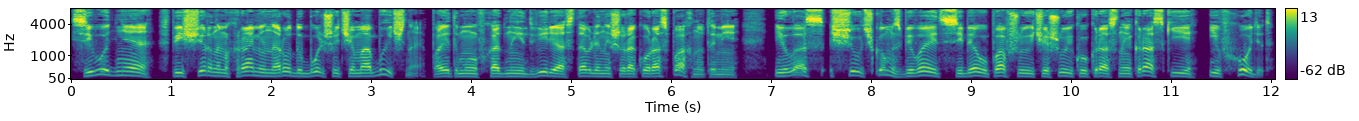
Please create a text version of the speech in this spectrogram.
Сегодня в пещерном храме народу больше, чем обычно, поэтому входные двери оставлены широко распахнутыми, и Лас щелчком сбивает с себя упавшую чешуйку красной краски и входит.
